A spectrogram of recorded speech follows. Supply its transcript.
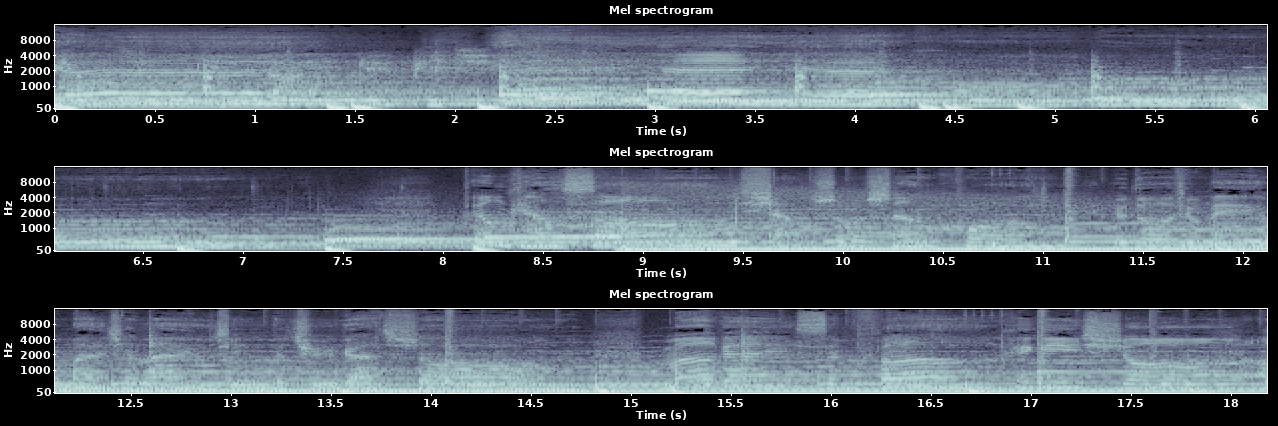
耶耶耶呼不用看松，享受生活。有多久没有慢下来，用心的去感受？没关系，没关系，我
